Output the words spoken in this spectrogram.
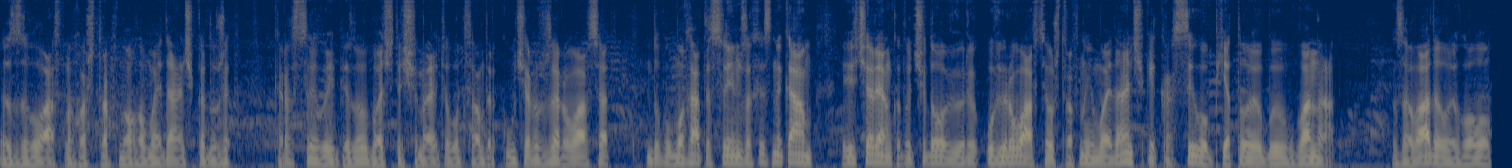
з власного штрафного майданчика. Дуже красивий епізод. Бачите, що навіть Олександр Кучер вже допомагати своїм захисникам. Вівчаренко тут чудово увірвався у штрафний майданчик і красиво п'ятою бив Ванат. Завадили голову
